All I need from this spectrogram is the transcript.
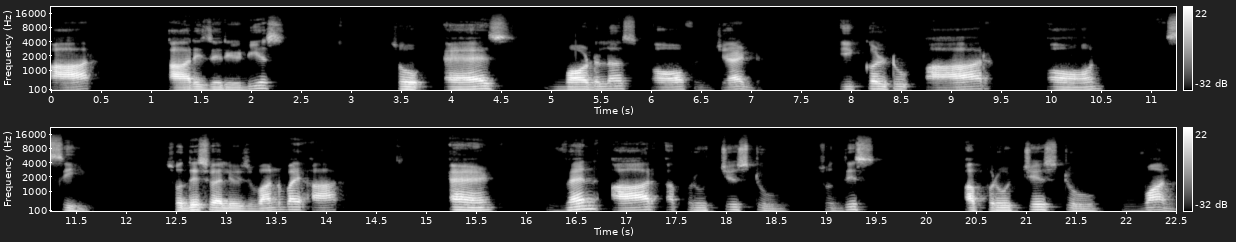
r, r is a radius. So as modulus of z equal to r on c. So this value is 1 by r and when r approaches to, so this approaches to 1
